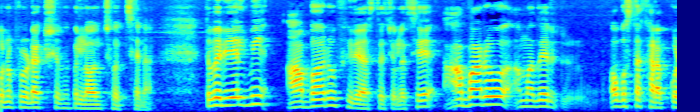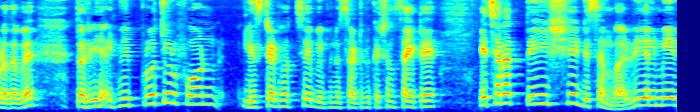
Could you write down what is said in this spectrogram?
কোনো প্রোডাক্ট সেভাবে লঞ্চ হচ্ছে না। তবে রিয়েলমি আবারও ফিরে আসতে চলেছে, আবারও আমাদের অবস্থা খারাপ করে দেবে। তো রিয়েলমি প্রচুর ফোন লিস্টেড হচ্ছে বিভিন্ন সার্টিফিকেশন সাইটে এছাড়া তেইশে ডিসেম্বর রিয়েলমির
